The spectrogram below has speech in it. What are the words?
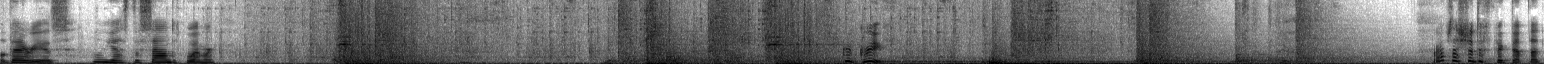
Oh, there he is. Oh yes, the sound of Dwemer. Good grief. Perhaps I should have picked up that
